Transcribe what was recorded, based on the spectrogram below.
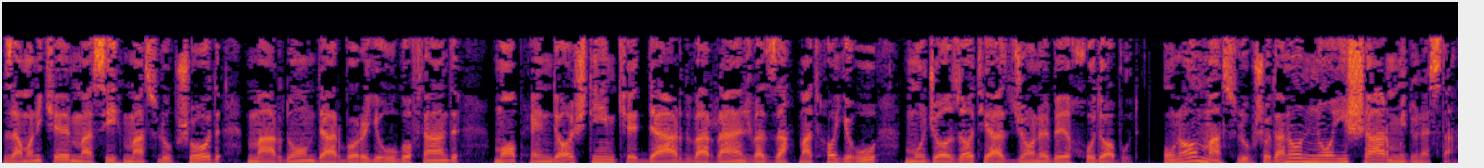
زمانی که مسیح مصلوب شد مردم درباره او گفتند ما پنداشتیم که درد و رنج و زحمتهای او مجازاتی از جانب خدا بود. اونا مصلوب شدن و نوعی شرم می‌دونستن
